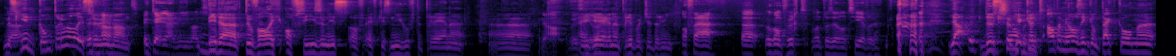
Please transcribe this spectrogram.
misschien komt er wel eens zo Ja. iemand Ik denk dat niet, want... die dat toevallig off-season is of even niet hoeft te trainen eh, Ja, we en. Geren een trippeltje drinkt. Of eh, eh, we gaan voort, want we zijn aan het zeveren. Ja, dus je benieuwd. kunt altijd met ons in contact komen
